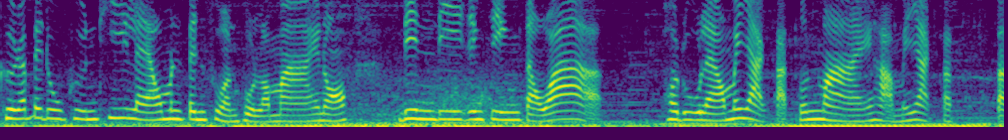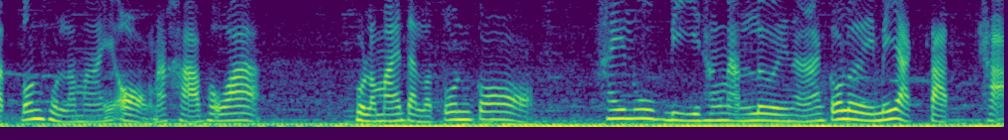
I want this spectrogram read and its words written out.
คือได้ไปดูพื้นที่แล้วมันเป็นสวนผลไม้เนาะดินดีจริง ๆ แต่ว่าพอดูแล้วไม่อยากตัดต้นไม้ค่ะ ไม่อยากตัดตัดต้นผลไม้ออกนะคะ เพราะว่าผลไม้แต่ละต้นก็ให้ลูกดีทั้งนั้นเลยนะ ก็เลยไม่อยากตัดค่ะ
